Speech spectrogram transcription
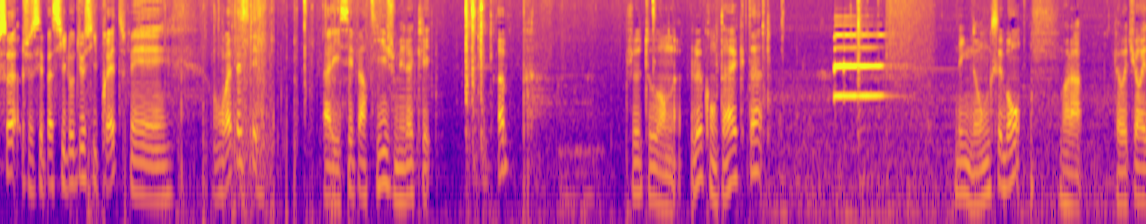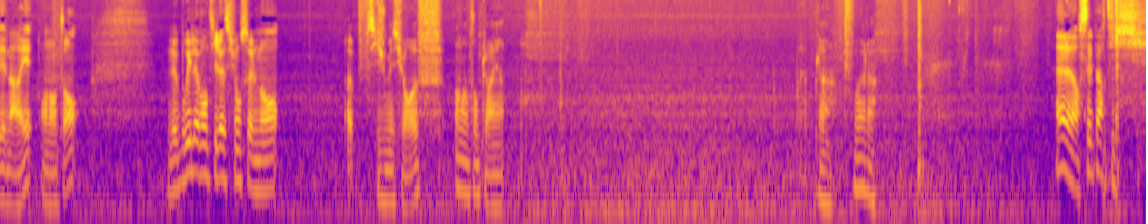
ça. Je sais pas si l'audio s'y prête, mais on va tester. Allez, c'est parti, je mets la clé. Hop. Je tourne le contact. Ding dong, c'est bon. Voilà. La voiture est démarrée, on entend. Le bruit de la ventilation seulement. Hop, si je mets sur off, on n'entend plus rien. Là, voilà. Alors c'est parti,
